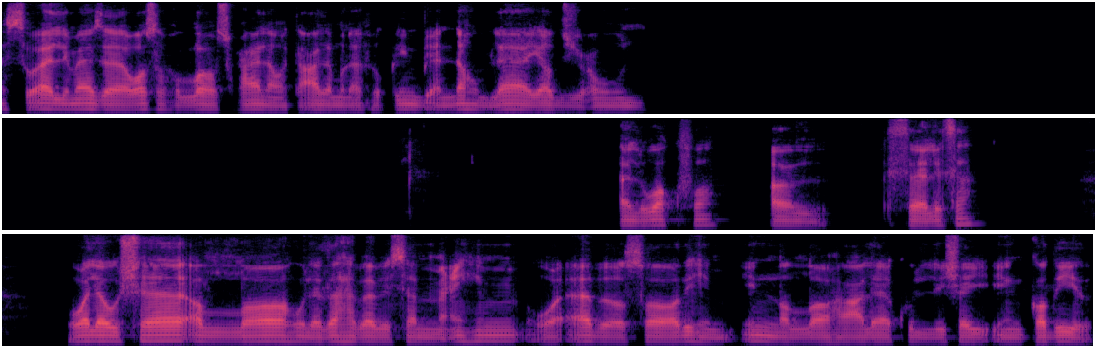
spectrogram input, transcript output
السؤال لماذا وصف الله سبحانه وتعالى المنافقين بأنهم لا يرجعون؟ الوقفة الثالثة. ولو شاء الله لذهب بسمعهم وأبصارهم إن الله على كل شيء قدير.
